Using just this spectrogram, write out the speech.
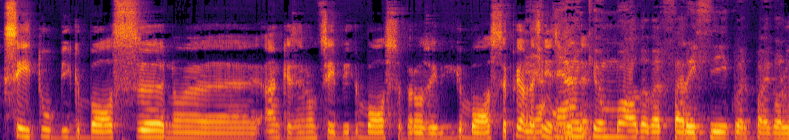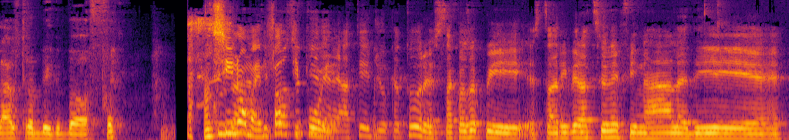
sei tu big boss no, eh, anche se non sei big boss però sei big boss e poi alla è, fine è anche vede... un modo per fare i sequel poi con l'altro big boss ma sì, no, ma infatti poi a te giocatore sta cosa qui, sta rivelazione finale di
